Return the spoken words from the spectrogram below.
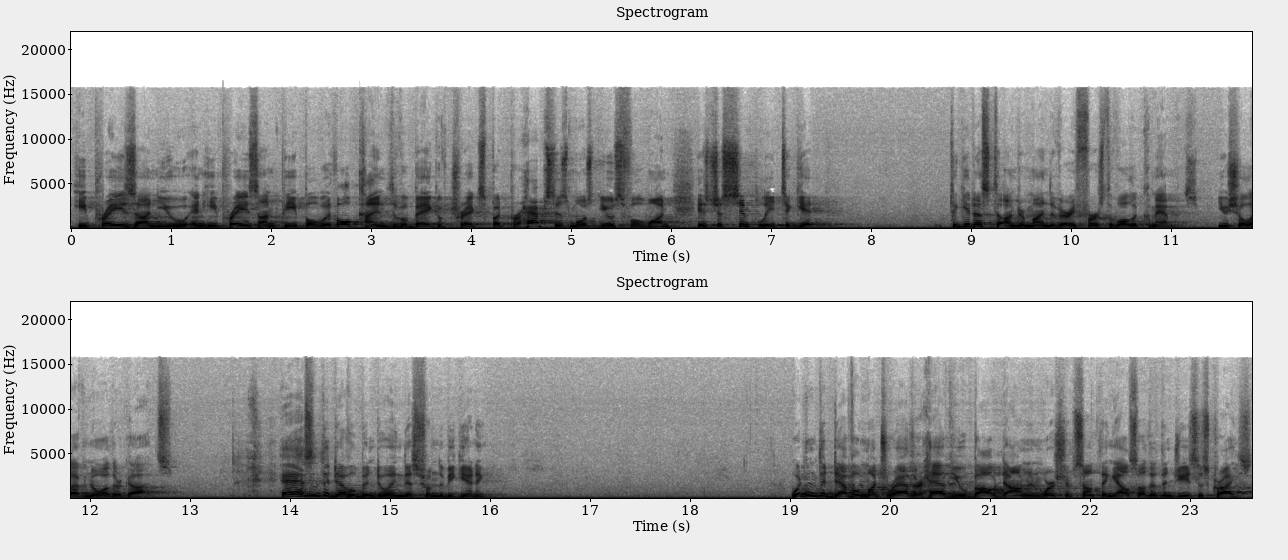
he preys on you and he preys on people with all kinds of a bag of tricks, but perhaps his most useful one is just simply to get to get us to undermine the very first of all the commandments. You shall have no other gods. Hasn't the devil been doing this from the beginning? Wouldn't the devil much rather have you bow down and worship something else other than Jesus Christ?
